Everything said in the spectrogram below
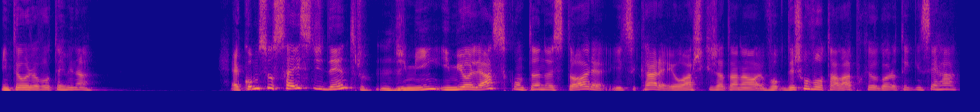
Então eu já vou terminar. É como se eu saísse de dentro de mim e me olhasse contando a história e disse, cara, eu acho que já tá na hora. Vou- deixa eu voltar lá porque agora eu tenho que encerrar.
